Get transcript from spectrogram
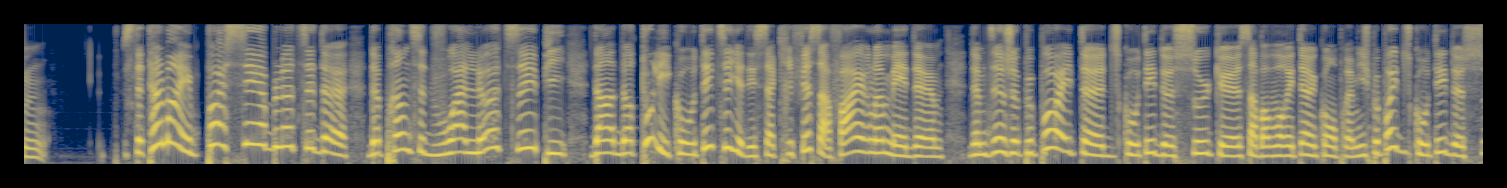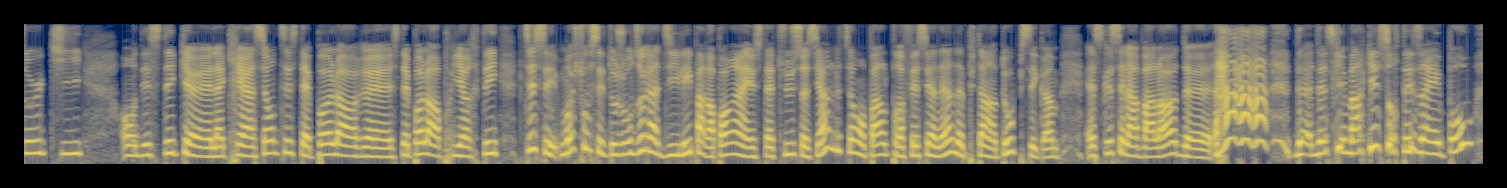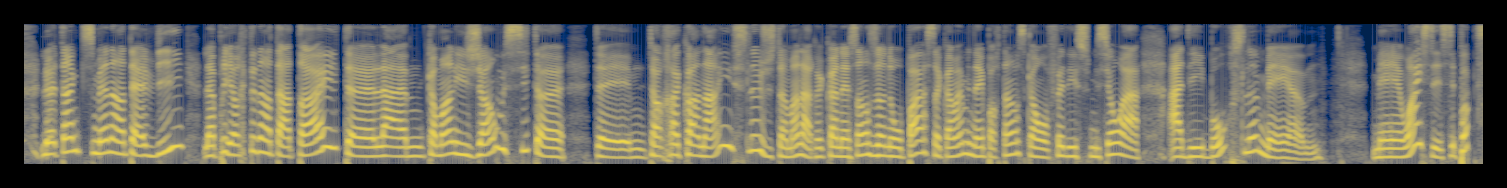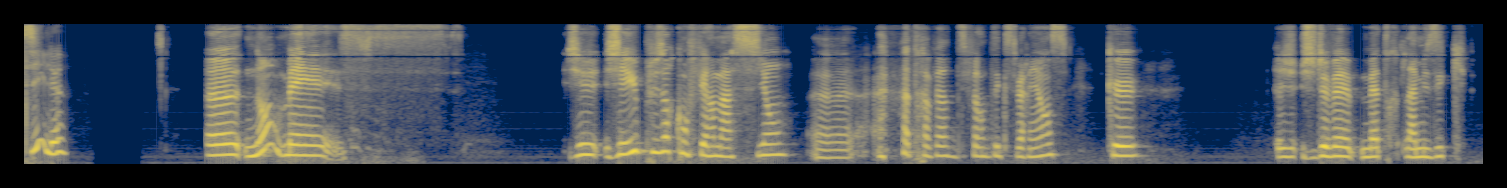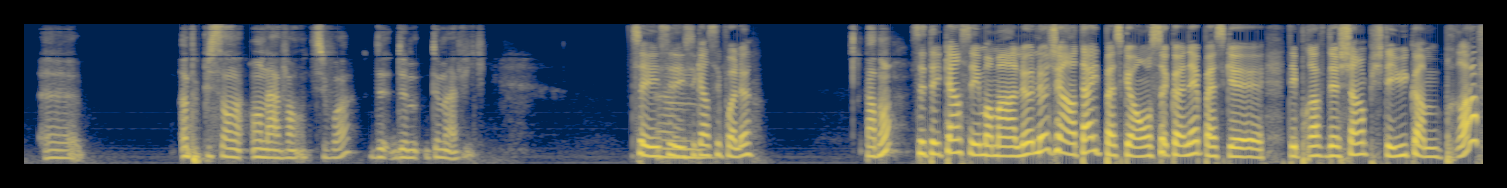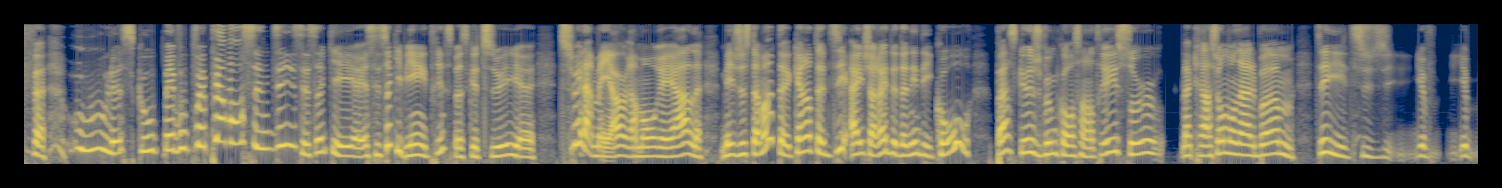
c'était tellement impossible de, de prendre cette voie-là, puis dans, dans, tous les côtés, il y a des sacrifices à faire, là, mais de, de me dire, je peux pas être euh, du côté de ceux que ça va avoir été un compromis. Je peux pas être du côté de ceux qui ont décidé que la création, c'était pas leur euh, c'était pas leur priorité. moi, je trouve que c'est toujours dur à dealer par rapport à un statut social. on parle professionnel depuis tantôt, puis c'est comme, est-ce que c'est la valeur de... de, ce qui est marqué sur tes impôts, le temps que tu mets dans ta vie, la priorité dans ta tête, euh, la, comment les gens aussi te, reconnaissent, là, justement, la reconnaissance de nos pères, c'est quand même une importance quand on fait des soumissions à, à des bourses, là, mais, euh, mais ouais, c'est pas petit, là. Euh, non, mais j'ai eu plusieurs confirmations à travers différentes expériences que je, devais mettre la musique euh, un peu plus en, avant, tu vois, de, de, de ma vie. C'est quand ces fois-là? Pardon? C'était quand ces moments-là? Là, j'ai en tête parce qu'on se connaît parce que t'es prof de chant puis je t'ai eu comme prof. Ouh, le scoop. Mais vous pouvez plus avoir Cindy. C'est ça qui est, c'est ça qui est bien triste parce que tu es, euh, la meilleure à Montréal. Mais justement, quand t'as dit, hey, j'arrête de donner des cours parce que je veux me concentrer sur la création de mon album. Tu sais,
